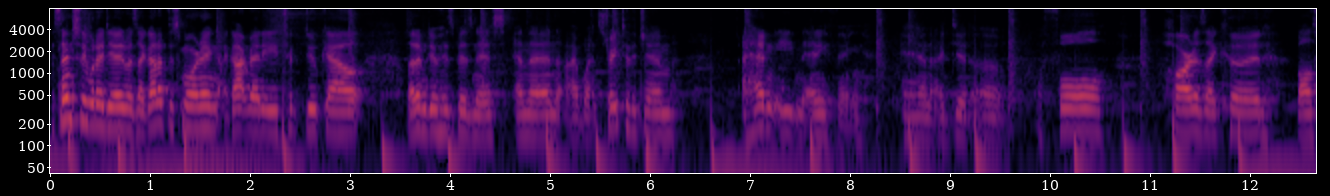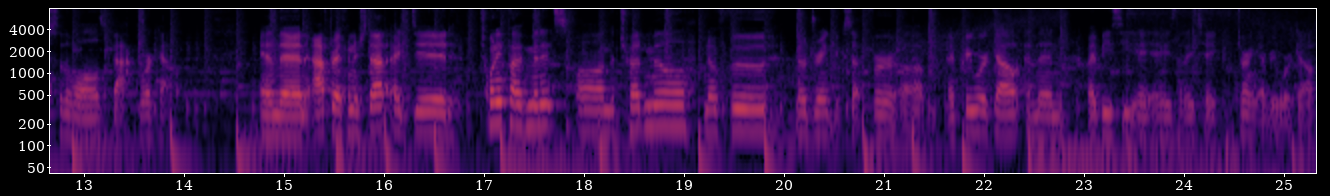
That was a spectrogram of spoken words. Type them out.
essentially what I did was I got up this morning, I got ready, took Duke out, let him do his business and then I went straight to the gym. I hadn't eaten anything and I did a, a full, hard as I could, balls to the walls back workout. And then after I finished that, I did 25 minutes on the treadmill, no food, no drink except for um, my pre-workout and then my BCAAs that I take during every workout.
